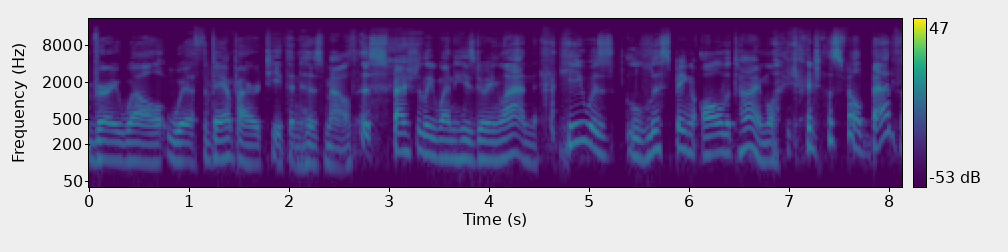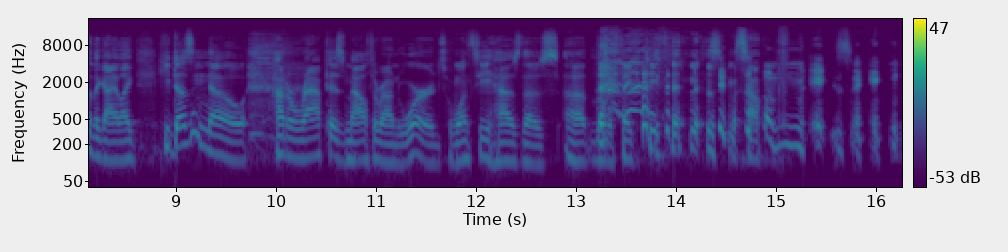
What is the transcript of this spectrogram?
very well with vampire teeth in his mouth, especially when he's doing Latin. He was lisping all the time. Like, I just felt bad for the guy. Like, he doesn't know how to wrap his mouth around words once he has those uh, little fake teeth in his It's mouth. amazing.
